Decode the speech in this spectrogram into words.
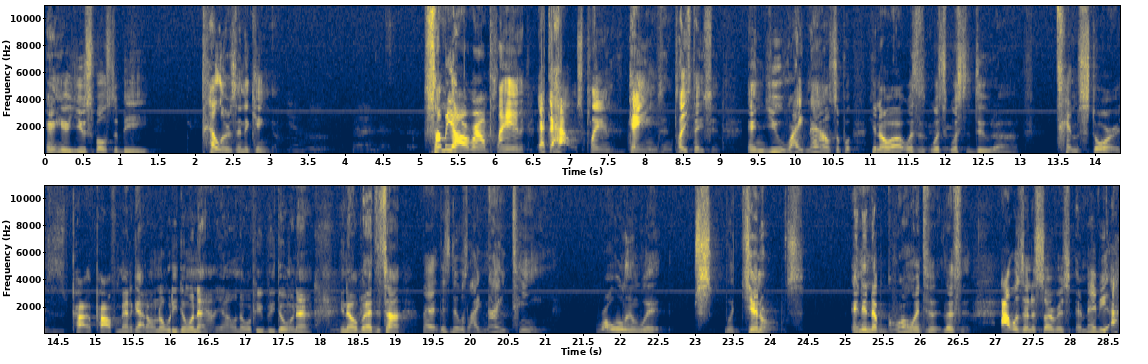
and here you supposed to be pillars in the kingdom. Some of y'all around playing at the house, playing games and PlayStation, and you right now, support, you know, uh, what's, what's, what's the dude? Uh, Tim Storey is a powerful man of God. I don't know what he's doing now. You know, I don't know what people be doing now. You know, but at the time, man, this dude was like 19, rolling with, with generals, and ended up growing to, listen, I was in a service, and maybe I,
